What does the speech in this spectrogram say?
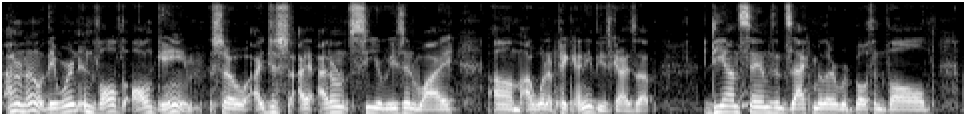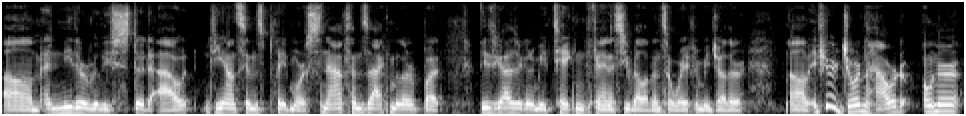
I don't know, they weren't involved all game. So I just I, I don't see a reason why um, I want to pick any of these guys up. Dion Sims and Zach Miller were both involved, um, and neither really stood out. Dion Sims played more snaps than Zach Miller, but these guys are going to be taking fantasy relevance away from each other. Um, if you're a Jordan Howard owner,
